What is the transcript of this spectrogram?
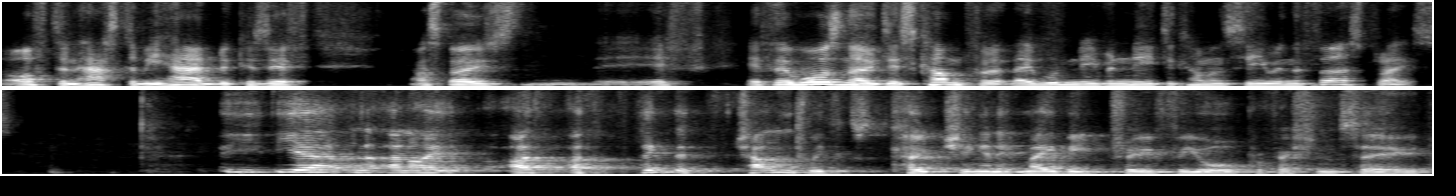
often has to be had because if i suppose if if there was no discomfort they wouldn't even need to come and see you in the first place. Yeah, and, and I, I, I think the challenge with coaching, and it may be true for your profession too,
